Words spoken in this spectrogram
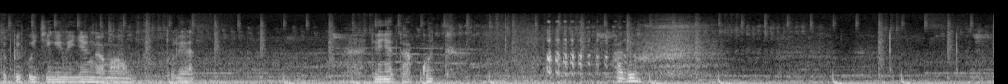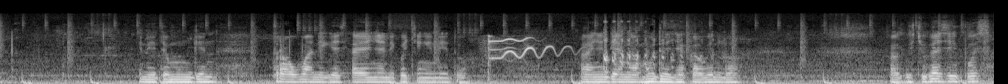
Tapi kucing ininya nggak mau. Tuh lihat. Dianya takut. Aduh. Ini tuh mungkin trauma nih guys kayaknya nih kucing ini tuh. Makanya dia nggak mau diajak kawin loh. Bagus juga sih pus.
